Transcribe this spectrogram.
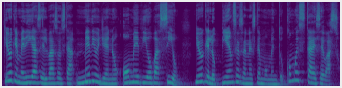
Quiero que me digas si el vaso está medio lleno o medio vacío. Quiero que lo pienses en este momento. ¿Cómo está ese vaso?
